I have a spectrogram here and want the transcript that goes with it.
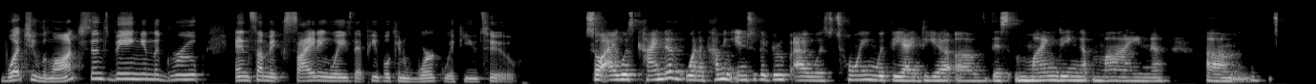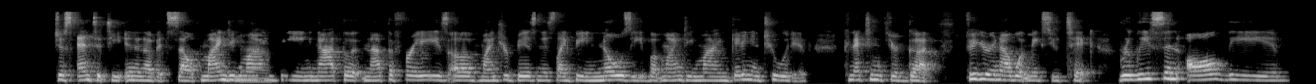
what you've launched since being in the group and some exciting ways that people can work with you too. So I was kind of when I'm coming into the group, I was toying with the idea of this minding mine um, just entity in and of itself. Minding yeah. mind being not the not the phrase of mind your business like being nosy but minding mind getting intuitive connecting with your gut figuring out what makes you tick releasing all the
